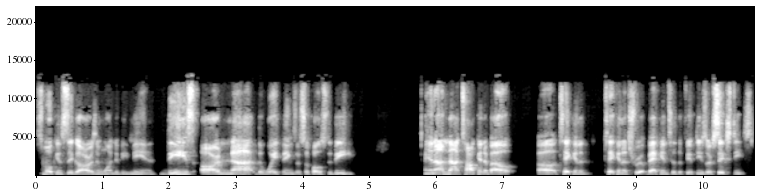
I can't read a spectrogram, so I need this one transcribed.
smoking cigars and wanting to be men? These are not the way things are supposed to be. And i'm not talking about uh, taking a taking a trip back into the 50s or 60s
